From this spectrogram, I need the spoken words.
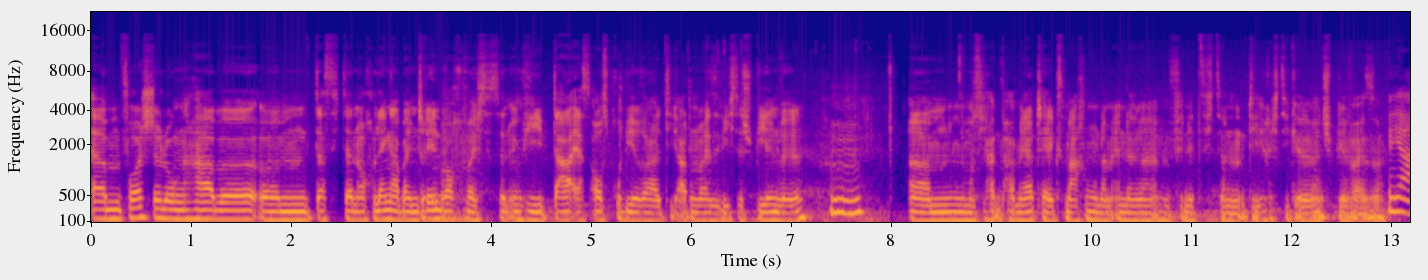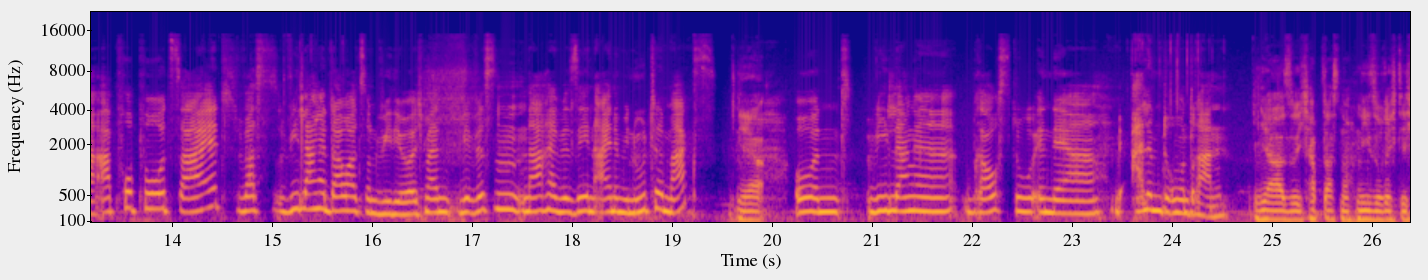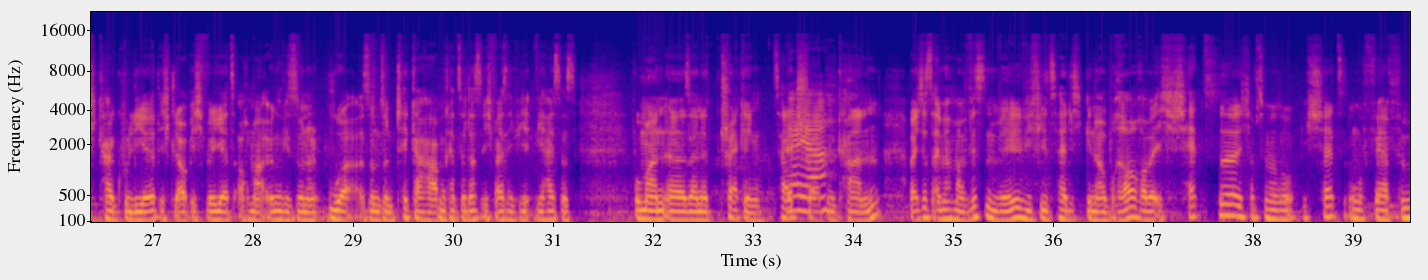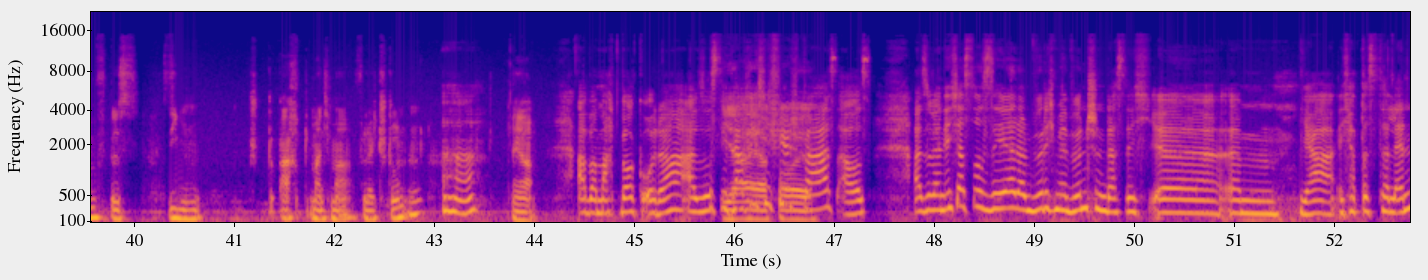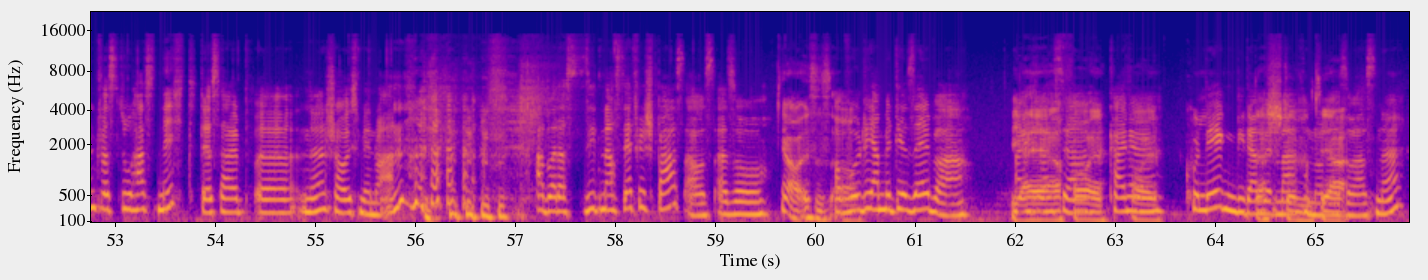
ähm, Vorstellungen habe, ähm, dass ich dann auch länger beim Drehen brauche, weil ich das dann irgendwie da erst ausprobiere, halt die Art und Weise, wie ich das spielen will. Mhm. Ähm, muss ich halt ein paar mehr Takes machen und am Ende findet sich dann die richtige Spielweise. Ja, apropos Zeit, was, wie lange dauert so ein Video? Ich meine, wir wissen nachher, wir sehen eine Minute max. Ja. Und wie lange brauchst du in der, mit allem drum und dran? Ja, also ich habe das noch nie so richtig kalkuliert. Ich glaube, ich will jetzt auch mal irgendwie so eine Uhr, so, so einen Ticker haben. Kennst du das? Ich weiß nicht, wie, wie heißt das? Wo man äh, seine Tracking, Zeit ja, tracken ja. kann. Weil ich das einfach mal wissen will, wie viel Zeit ich genau brauche. Aber ich schätze, ich habe es immer so, ich schätze ungefähr fünf bis sieben, acht manchmal vielleicht Stunden. Aha. Ja. Aber macht Bock, oder? Also es sieht ja, nach richtig ja, viel Spaß aus. Also wenn ich das so sehe, dann würde ich mir wünschen, dass ich, äh, ähm, ja, ich habe das Talent, was du hast, nicht. Deshalb äh, ne, schaue ich es mir nur an. Aber das sieht nach sehr viel Spaß aus. Also ja, ist es Obwohl auch. du ja mit dir selber ja, ja, voll, ja keine voll. Kollegen, die damit stimmt, machen oder ja. sowas, ne?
